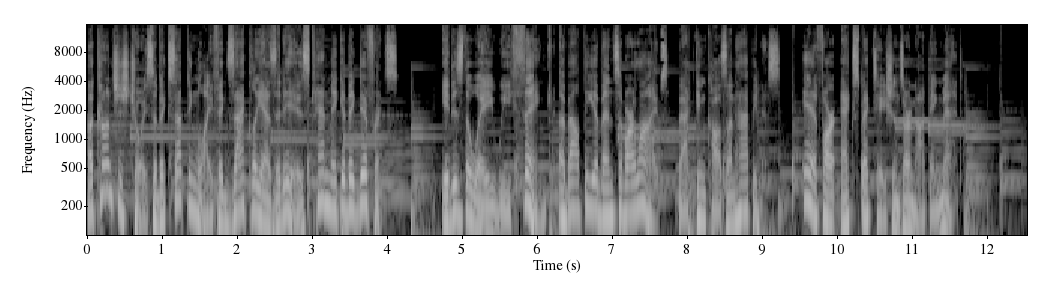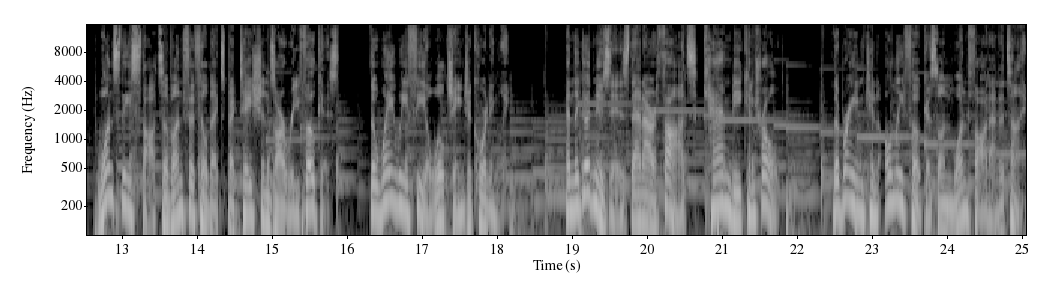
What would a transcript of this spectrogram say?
A conscious choice of accepting life exactly as it is can make a big difference. It is the way we think about the events of our lives that can cause unhappiness if our expectations are not being met. Once these thoughts of unfulfilled expectations are refocused, the way we feel will change accordingly. And the good news is that our thoughts can be controlled the brain can only focus on one thought at a time.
